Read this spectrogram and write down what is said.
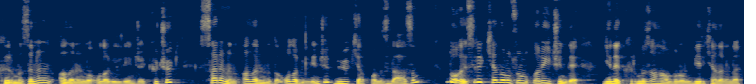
kırmızının alanını olabildiğince küçük, sarının alanını da olabildiğince büyük yapmamız lazım. Dolayısıyla kenar uzunlukları için de yine kırmızı havlunun bir kenarını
